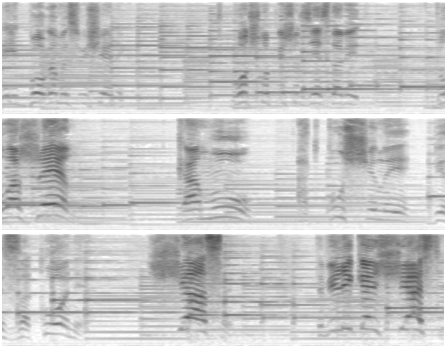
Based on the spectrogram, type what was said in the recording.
перед Богом и священником. Вот что пишет здесь Давид. Блажен, кому отпущены беззакония. Счастлив. Это великое счастье.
